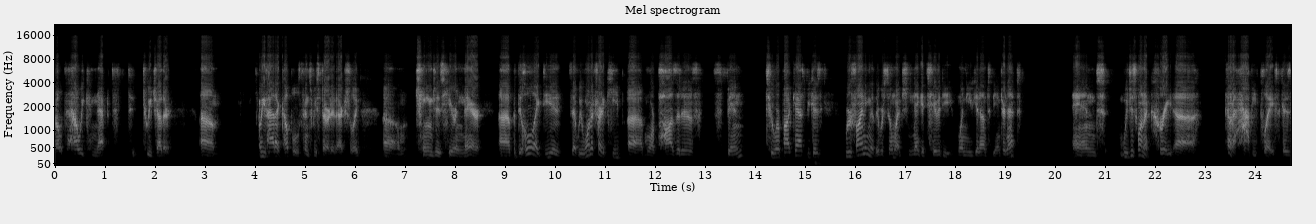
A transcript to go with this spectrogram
adults, how we connect to, to each other. Um, we've had a couple since we started actually um, changes here and there, uh, but the whole idea is that we want to try to keep a more positive spin to our podcast because we are finding that there was so much negativity when you get onto the internet, and we just want to create a kind of a happy place because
